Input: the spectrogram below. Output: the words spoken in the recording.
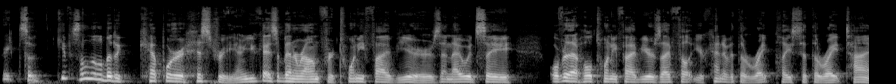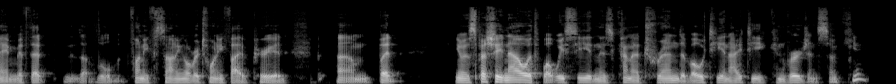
Great. So, give us a little bit of Kepware history. You, know, you guys have been around for 25 years, and I would say over that whole 25 years, I felt you're kind of at the right place at the right time. If that a little bit funny sounding over 25 period, um, but you know, especially now with what we see in this kind of trend of OT and IT convergence. So, can you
